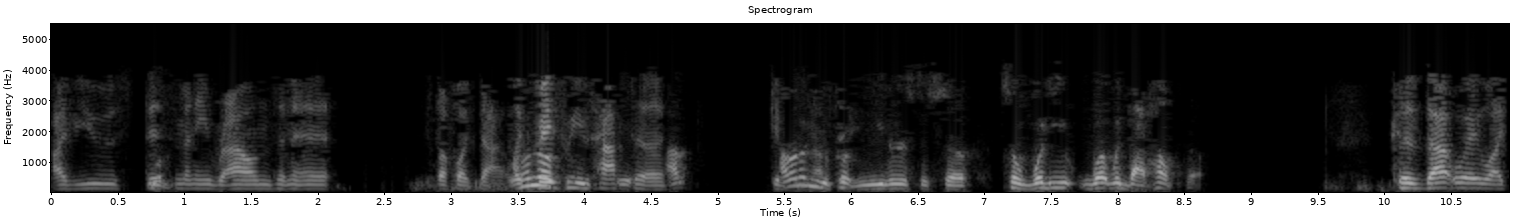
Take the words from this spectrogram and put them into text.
I've used this many rounds in it, stuff like that. Like basically, you'd have to. I, I don't know if you put meters to show. So what do you? What would that help though? Because that way, like,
